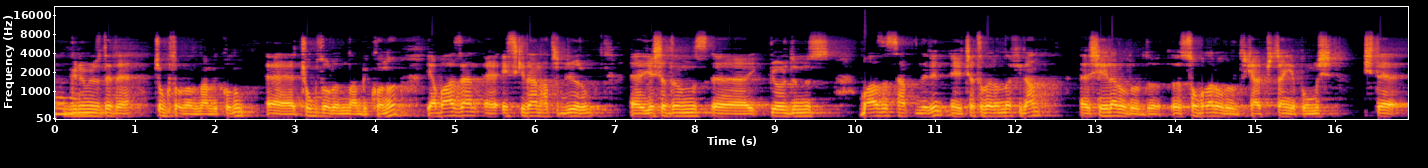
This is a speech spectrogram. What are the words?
günümüzde de çok zorlanılan bir konu. Çok zorlanılan bir konu. Ya bazen eskiden hatırlıyorum yaşadığımız, gördüğümüz bazı semtlerin çatılarında filan şeyler olurdu. Sobalar olurdu kerpiçten yapılmış. İşte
